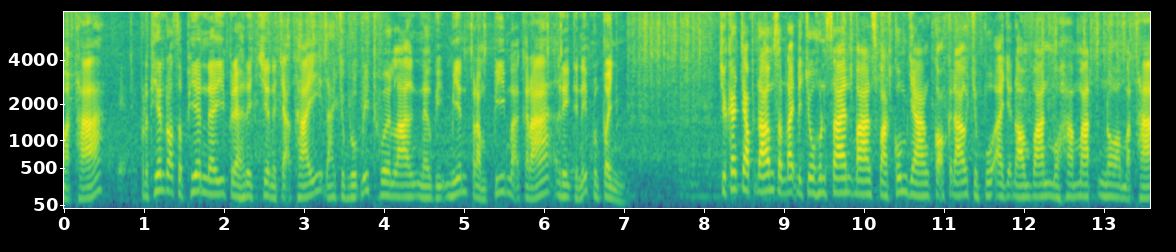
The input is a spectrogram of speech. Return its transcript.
ម៉ាថាប្រធានរដ្ឋសភានៃព្រះរាជាណាចក្រថៃដែលជំនួបនេះធ្វើឡើងនៅវិមាន7មករារាជធានីភ្នំពេញ ជាការចាប់ផ្ដើមសម្ដេចតេជោហ៊ុនសែនបានស្វាគមន៍យ៉ាងកក់ក្ដៅចំពោះឯកឧត្តមវ៉ាន់មូហាម៉ាត់ណម៉ាថា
